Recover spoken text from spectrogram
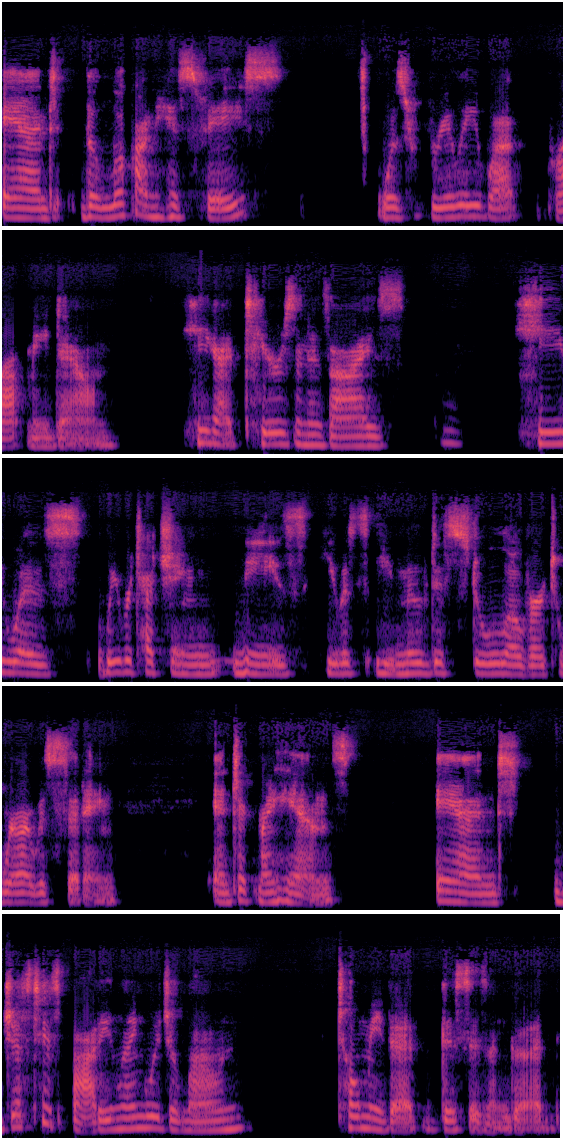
And the look on his face was really what brought me down. He got tears in his eyes. Mm. He was, we were touching knees. He was, he moved his stool over to where I was sitting and took my hands. And just his body language alone told me that this isn't good.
